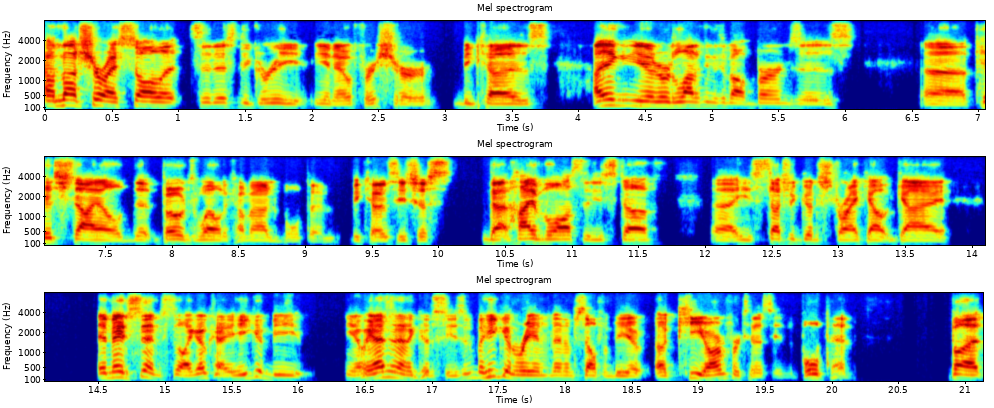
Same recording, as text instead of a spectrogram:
I'm not sure I saw it to this degree, you know, for sure, because I think, you know, there's a lot of things about Burns's uh, pitch style that bodes well to come out of the bullpen because he's just that high velocity stuff. Uh, he's such a good strikeout guy. It made sense. To like, okay, he could be, you know, he hasn't had a good season, but he can reinvent himself and be a, a key arm for Tennessee in the bullpen. But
